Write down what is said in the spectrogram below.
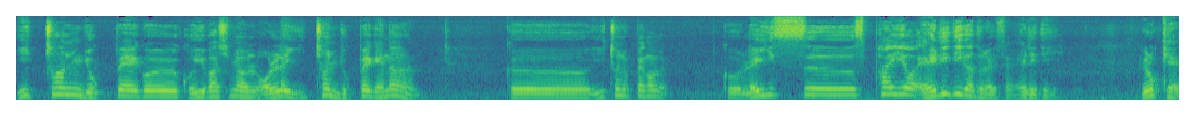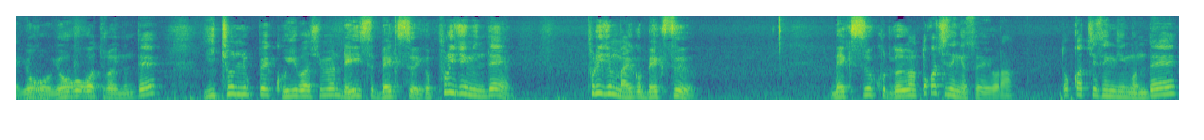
2600을 구입하시면 원래 2600에는 그 2600원 그 Wraith Spire LED가 들어있어요 LED 요렇게 요거 요거가 들어있는데 2600 구입하시면 Wraith Max. 이거 Prism인데 Prism 말고 Max. Max 쿨 이거랑 똑같이 생겼어요 이거랑. 똑같이 생긴 건데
